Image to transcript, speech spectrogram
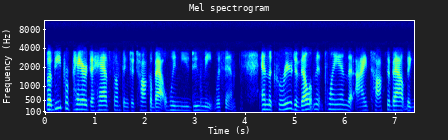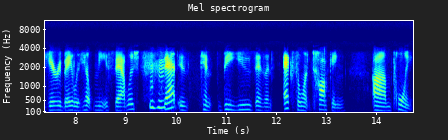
But be prepared to have something to talk about when you do meet with them. And the career development plan that I talked about, that Gary Bailey helped me establish, mm-hmm. that is can be used as an excellent talking um, point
